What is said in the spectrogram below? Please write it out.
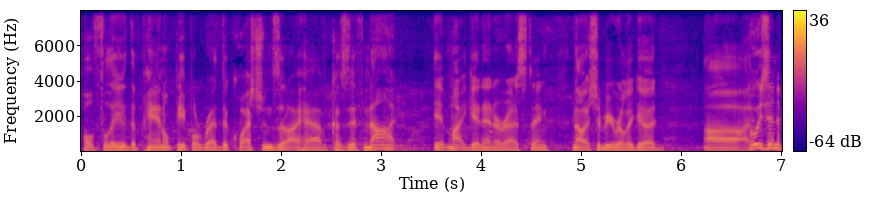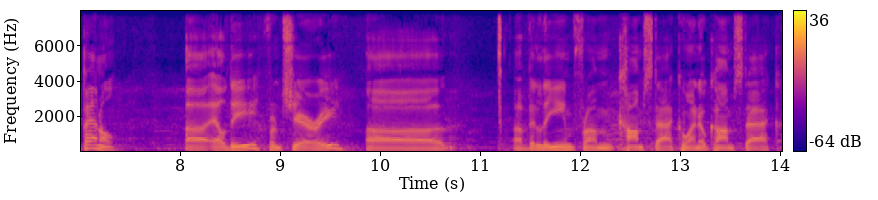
Hopefully, the panel people read the questions that I have, because if not, it might get interesting. No, it should be really good. Uh, Who is in the panel? uh, LD from Cherre, uh, uh, Vilim from CompStak, who I know CompStak.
